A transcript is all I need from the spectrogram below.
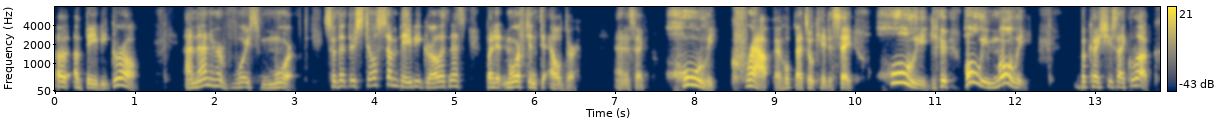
a, a baby girl. And then her voice morphed so that there's still some baby girlness, but it morphed into elder. And it's like, holy crap. I hope that's okay to say. Holy, holy moly. Because she's like, look,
